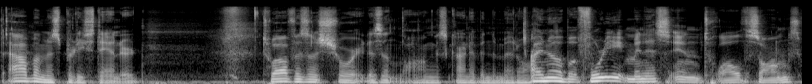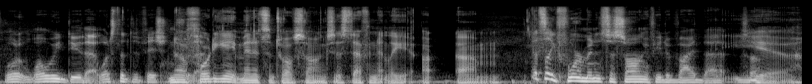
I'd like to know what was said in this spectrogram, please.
The album is pretty standard. 12 isn't short, it isn't long, it's kind of in the middle. I know, but 48 minutes and 12 songs. What what we do that? What's the division? no, for that? 48 minutes and 12 songs is definitely. Uh, um, That's like four minutes a song if you divide that. So yeah.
